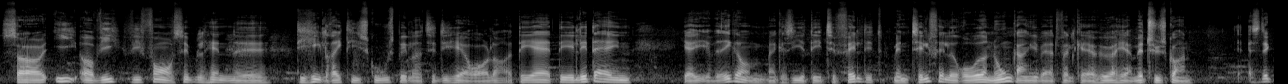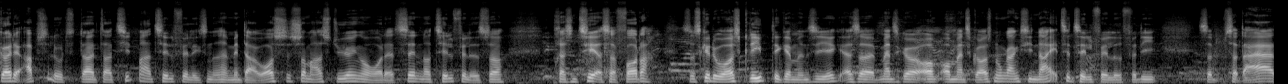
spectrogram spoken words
Så I og vi, vi får simpelthen øh, de helt rigtige skuespillere til de her roller, og det er, det er lidt af en, ja, jeg ved ikke om man kan sige, at det er tilfældigt, men tilfældet råder nogle gange i hvert fald, kan jeg høre her, med tyskeren. Altså det gør det absolut. Der, der er tit meget tilfælde i sådan noget her, men der er jo også så meget styring over det, at selv når tilfældet så præsenterer sig for dig, så skal du også gribe det, kan man sige. Ikke? Altså, man skal, og, og man skal også nogle gange sige nej til tilfældet, fordi så, så der, er,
